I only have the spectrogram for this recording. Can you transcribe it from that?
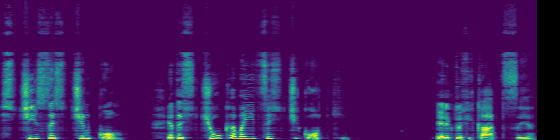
щи со щенком. Эта щука боится щекотки. Электрификация.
